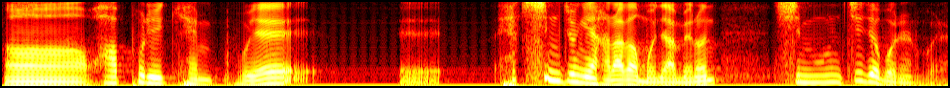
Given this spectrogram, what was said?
어, 화풀이 캠프의 에, 핵심 중에 하나가 뭐냐면은 신문 찢어버리는 거예요.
